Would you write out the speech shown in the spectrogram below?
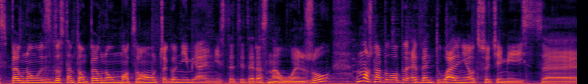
z, pełną, z dostępną pełną mocą, czego nie miałem niestety teraz na Ułężu, można byłoby ewentualnie o trzecie miejsce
